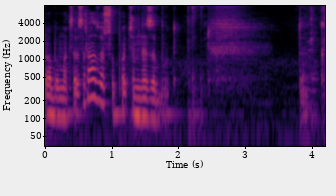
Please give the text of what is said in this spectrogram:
Робимо це зразу, щоб потім не забути. Так.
